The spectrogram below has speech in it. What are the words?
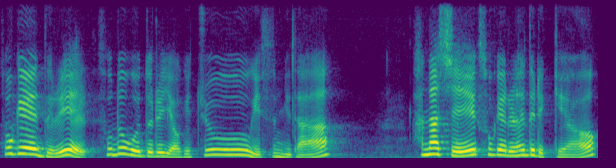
소개해드릴 소도구들이 여기 쭉 있습니다. 하나씩 소개를 해드릴게요.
